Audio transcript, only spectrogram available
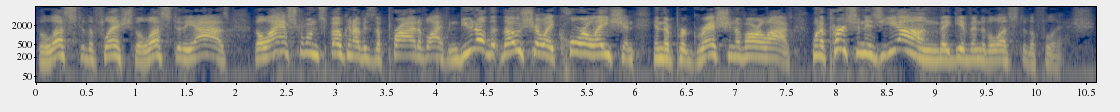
the lust of the flesh, the lust of the eyes, the last one spoken of is the pride of life. And do you know that those show a correlation in the progression of our lives? When a person is young, they give into the lust of the flesh.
